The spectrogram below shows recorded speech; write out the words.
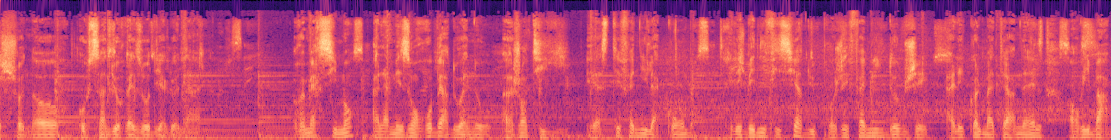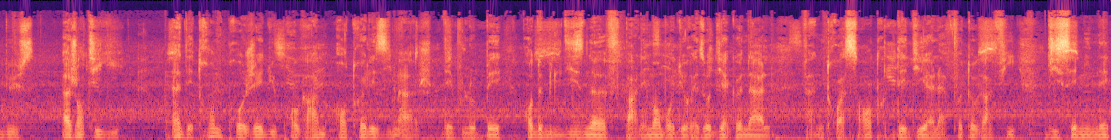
Sonore au sein du réseau Diagonal. Remerciements à la maison Robert Doisneau à Gentilly et à Stéphanie Lacombe et les bénéficiaires du projet Famille d'objets à l'école maternelle Henri Barbus à Gentilly. un des 30 projets du programme Entre les images, développé en 2019 par les membres du réseau Diagonal, 23 centres dédiés à la photographie disséminés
